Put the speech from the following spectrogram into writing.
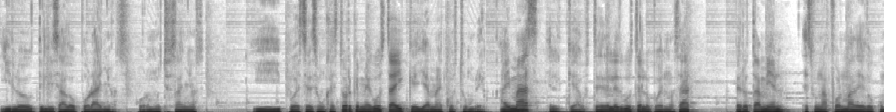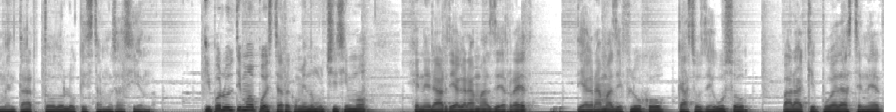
y lo he utilizado por años, por muchos años. Y pues es un gestor que me gusta y que ya me acostumbré. Hay más, el que a ustedes les guste lo pueden usar, pero también es una forma de documentar todo lo que estamos haciendo. Y por último, pues te recomiendo muchísimo generar diagramas de red, diagramas de flujo, casos de uso, para que puedas tener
